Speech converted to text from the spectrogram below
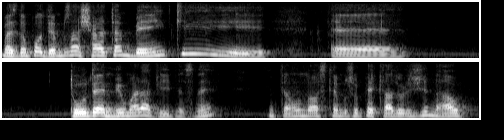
mas não podemos achar também que é, tudo é mil maravilhas, né? Então nós temos o pecado original,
